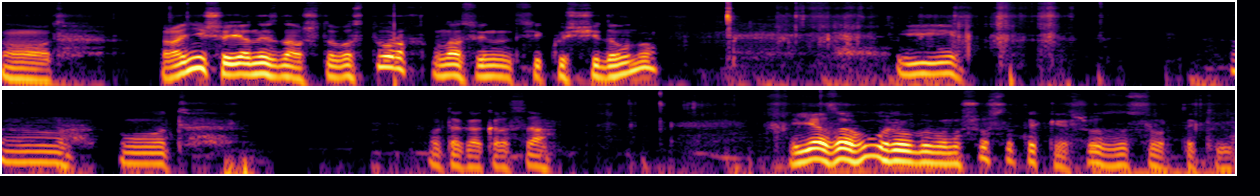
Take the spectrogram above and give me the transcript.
От. Раніше я не знав, що восторг. У нас він ці кущі давно. І е, от. От така краса. Я загуглив, думаю, ну що ж це таке, що за сорт такий.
